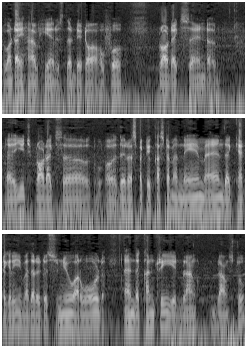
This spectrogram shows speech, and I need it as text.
What I have here is the data of uh, products and uh, uh, each products uh, the respective customer name and the category whether it is new or old and the country it belong, belongs to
